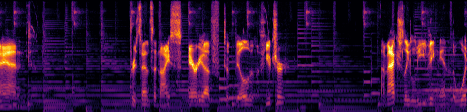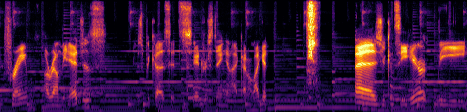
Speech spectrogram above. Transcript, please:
And presents a nice area to build in the future. I'm actually leaving in the wood frame around the edges just because it's interesting and I kind of like it. As you can see here, the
